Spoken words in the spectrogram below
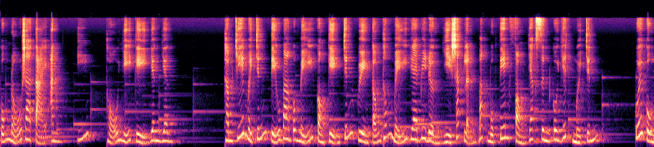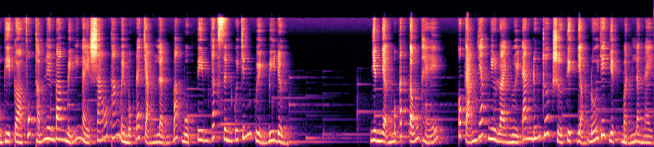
cũng nổ ra tại Anh, Ý, Thổ Nhĩ Kỳ dân dân. Thậm chí 19 tiểu bang của Mỹ còn kiện chính quyền Tổng thống Mỹ Joe Biden vì sắc lệnh bắt buộc tiêm phòng vaccine COVID-19. Cuối cùng thì Tòa Phúc thẩm Liên bang Mỹ ngày 6 tháng 11 đã chặn lệnh bắt buộc tiêm vaccine của chính quyền Biden. Nhìn nhận một cách tổng thể, có cảm giác như loài người đang đứng trước sự tuyệt vọng đối với dịch bệnh lần này.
